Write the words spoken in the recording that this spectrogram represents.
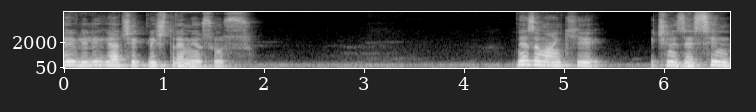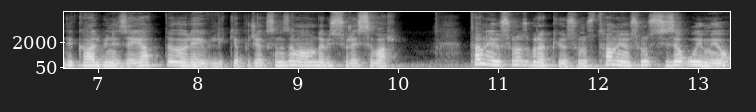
evliliği gerçekleştiremiyorsunuz. Ne zaman ki içinize sindi, kalbinize yattı öyle evlilik yapacaksınız ama onun da bir süresi var. Tanıyorsunuz, bırakıyorsunuz. Tanıyorsunuz, size uymuyor.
